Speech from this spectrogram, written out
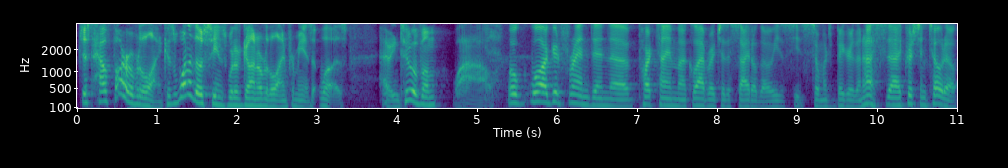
just how far over the line. Because one of those scenes would have gone over the line for me as it was. Having two of them, wow. Well, well, our good friend and uh, part-time uh, collaborator to the site, although he's he's so much bigger than us, uh, Christian Toto.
